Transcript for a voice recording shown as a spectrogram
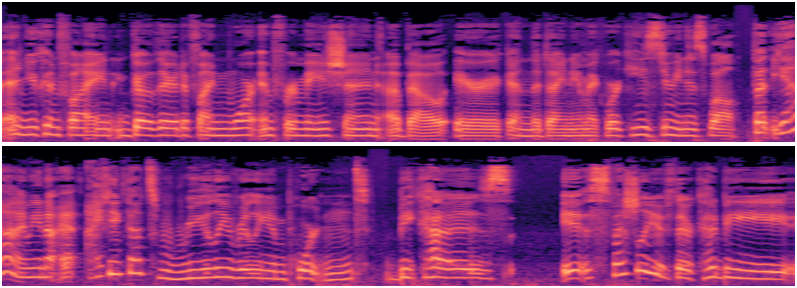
And you can find, go there to find more information about Eric and the dynamic work he's doing as well. But yeah, I mean, I, I think that's really, really important because especially if there could be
